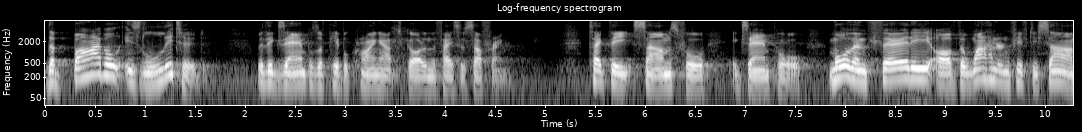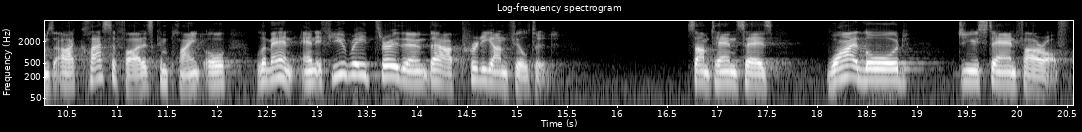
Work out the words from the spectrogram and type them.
The Bible is littered with examples of people crying out to God in the face of suffering. Take the Psalms for example. More than 30 of the 150 Psalms are classified as complaint or lament. And if you read through them, they are pretty unfiltered. Psalm 10 says, Why, Lord, do you stand far off?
